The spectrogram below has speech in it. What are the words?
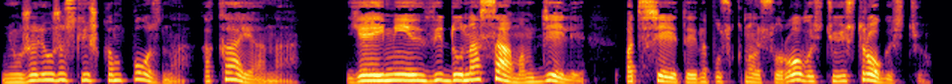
Неужели уже слишком поздно? Какая она? Я имею в виду на самом деле, под всей этой напускной суровостью и строгостью.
